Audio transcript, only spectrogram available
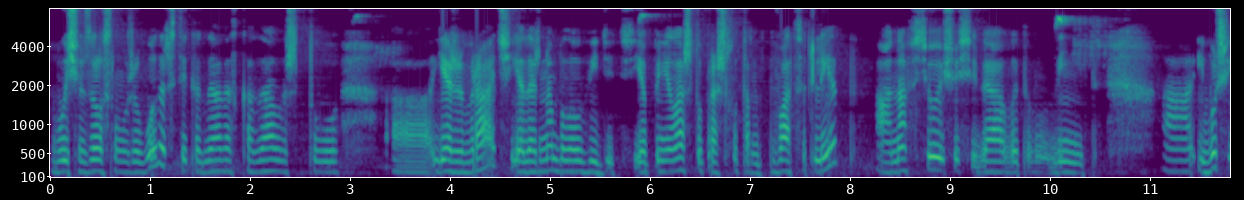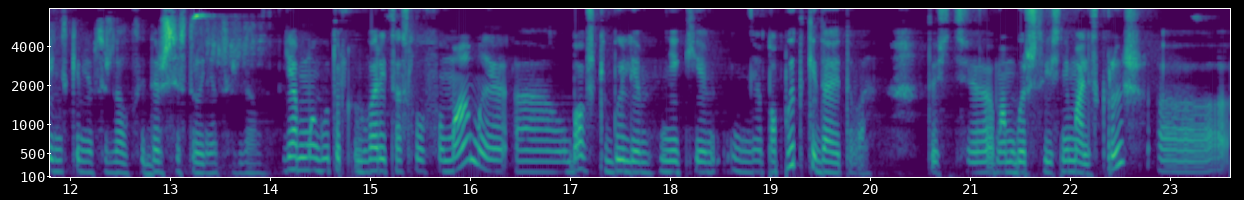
в очень взрослом уже возрасте, когда она сказала, что э, я же врач, я должна была увидеть. Я поняла, что прошло там 20 лет, а она все еще себя в этом винит. А, и больше я ни с кем не обсуждала, кстати, даже с сестрой не обсуждала. Я могу только говорить со слов мамы. А, у бабушки были некие попытки до этого. То есть э, мама говорит, что ее снимали с крыш, а,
